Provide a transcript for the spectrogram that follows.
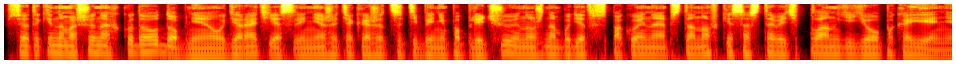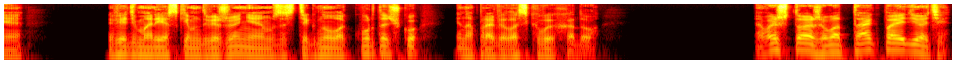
все таки на машинах куда удобнее удирать, если нежить окажется тебе не по плечу, и нужно будет в спокойной обстановке составить план ее упокоения». Ведьма резким движением застегнула курточку и направилась к выходу. «А вы что же, вот так пойдете?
